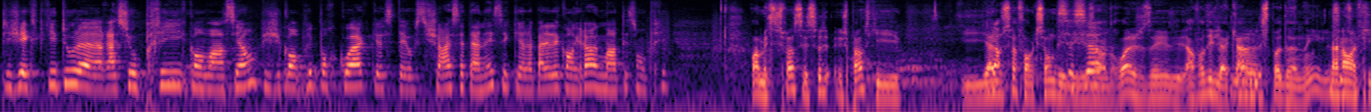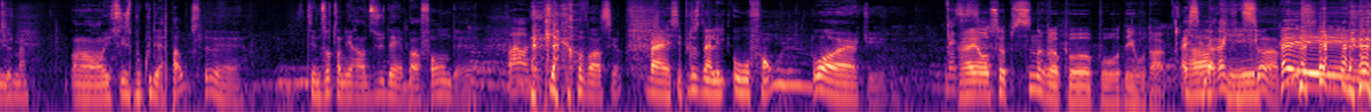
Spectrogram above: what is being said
Puis j'ai expliqué tout le ratio prix-convention, puis j'ai compris pourquoi que c'était aussi cher cette année, c'est que le Palais des Congrès a augmenté son prix. Ouais, mais tu sais, je pense que c'est ça. Je pense qu'il il y a ça en fonction des, endroits. Je veux dire, avoir des locales, Ouais. c'est pas donné. là. Ben non, effectivement. On, on utilise beaucoup d'espace. là. Euh, tu sais, nous autres, on est rendu d'un bas fond de, Ouais, on est- de la convention. Ben, c'est plus dans les hauts fonds, là. Ouais, ok. Mais c'est Hey, ça. on s'obstinera pas pour des hauteurs. Hey, c'est Ah, Laurent ok. qui dit ça en plus. Hey!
